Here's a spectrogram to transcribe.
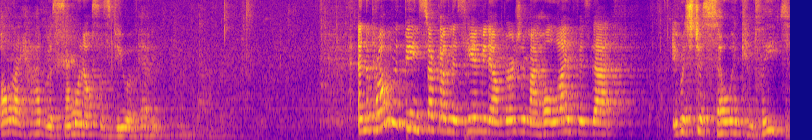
all I had was someone else's view of Him. And the problem with being stuck on this hand-me-down version my whole life is that it was just so incomplete.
